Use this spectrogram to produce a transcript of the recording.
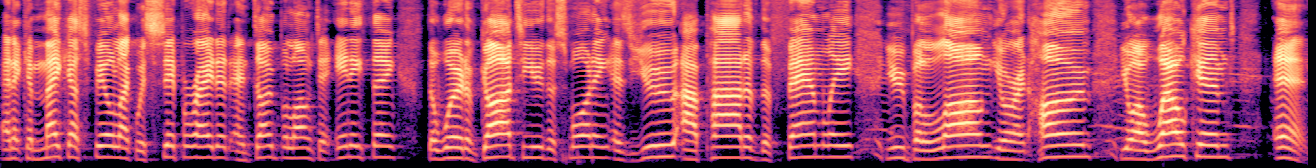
And it can make us feel like we're separated and don't belong to anything. The word of God to you this morning is you are part of the family. You belong. You're at home. You are welcomed in.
